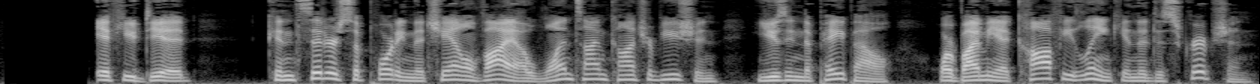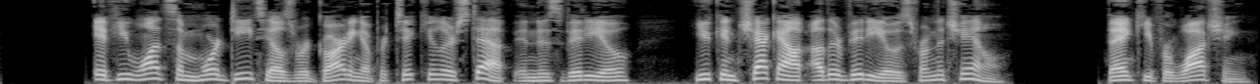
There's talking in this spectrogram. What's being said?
If you did, consider supporting the channel via a one-time contribution using the PayPal or buy me a coffee link in the description. If you want some more details regarding a particular step in this video, you can check out other videos from the channel. Thank you for watching.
